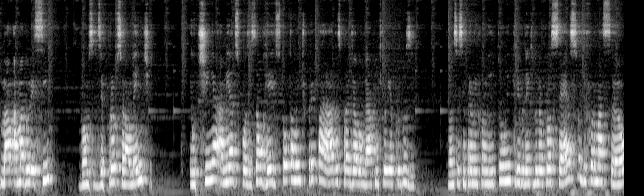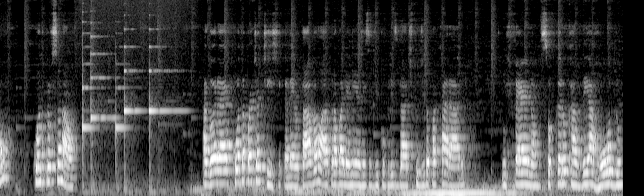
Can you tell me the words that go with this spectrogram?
amadureci, vamos dizer, profissionalmente, eu tinha à minha disposição redes totalmente preparadas para dialogar com o que eu ia produzir. Então isso assim para mim foi muito incrível dentro do meu processo de formação quanto profissional. Agora, quanto à parte artística, né? Eu tava lá trabalhando em agência de publicidade, fodida pra caralho. Inferno, socando cavê a rodo,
